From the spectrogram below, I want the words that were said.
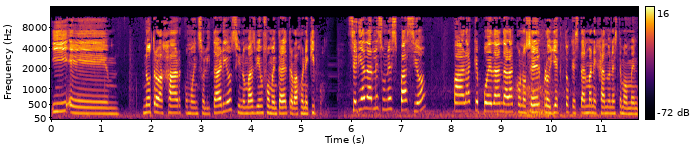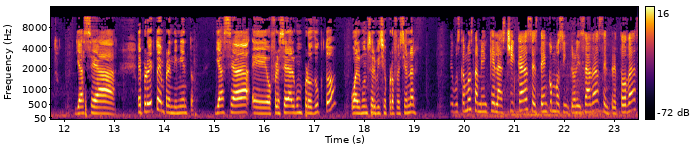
y eh, no trabajar como en solitario, sino más bien fomentar el trabajo en equipo. Sería darles un espacio para que puedan dar a conocer el proyecto que están manejando en este momento, ya sea el proyecto de emprendimiento, ya sea eh, ofrecer algún producto o algún servicio profesional. Buscamos también que las chicas estén como sincronizadas entre todas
